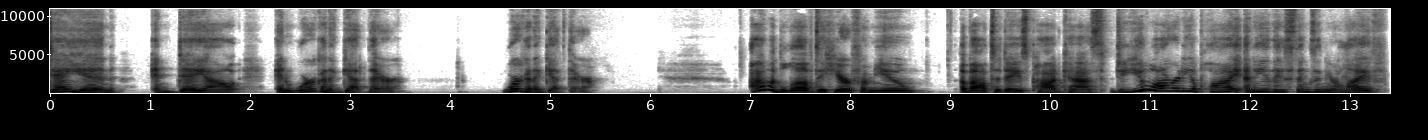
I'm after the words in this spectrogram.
day in and day out, and we're going to get there. We're going to get there. I would love to hear from you about today's podcast. Do you already apply any of these things in your life?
